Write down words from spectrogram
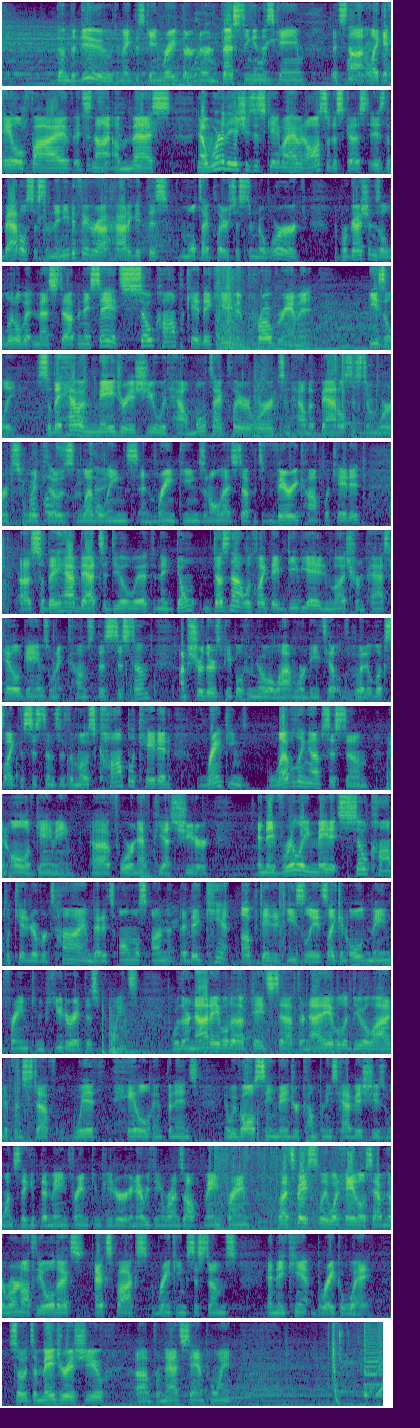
them to do to make this game great. They're, they're investing in this game. It's not like a Halo 5. It's not a mess. Now, one of the issues this game I haven't also discussed is the battle system. They need to figure out how to get this multiplayer system to work the progression's a little bit messed up, and they say it's so complicated they can't even program it easily. So they have a major issue with how multiplayer works and how the battle system works with those levelings and rankings and all that stuff. It's very complicated. Uh, so they have that to deal with, and they don't. Does not look like they've deviated much from past Halo games when it comes to this system. I'm sure there's people who know a lot more details, but it looks like the systems is the most complicated ranking leveling up system in all of gaming uh, for an FPS shooter. And they've really made it so complicated over time that it's almost un. They can't update it easily. It's like an old mainframe computer at this point, where they're not able to update stuff. They're not able to do a lot of different stuff with Halo Infinite. And we've all seen major companies have issues once they get the mainframe computer and everything runs off mainframe. Well, that's basically what Halo's having. They're running off the old X, Xbox ranking systems and they can't break away. So it's a major issue um, from that standpoint.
